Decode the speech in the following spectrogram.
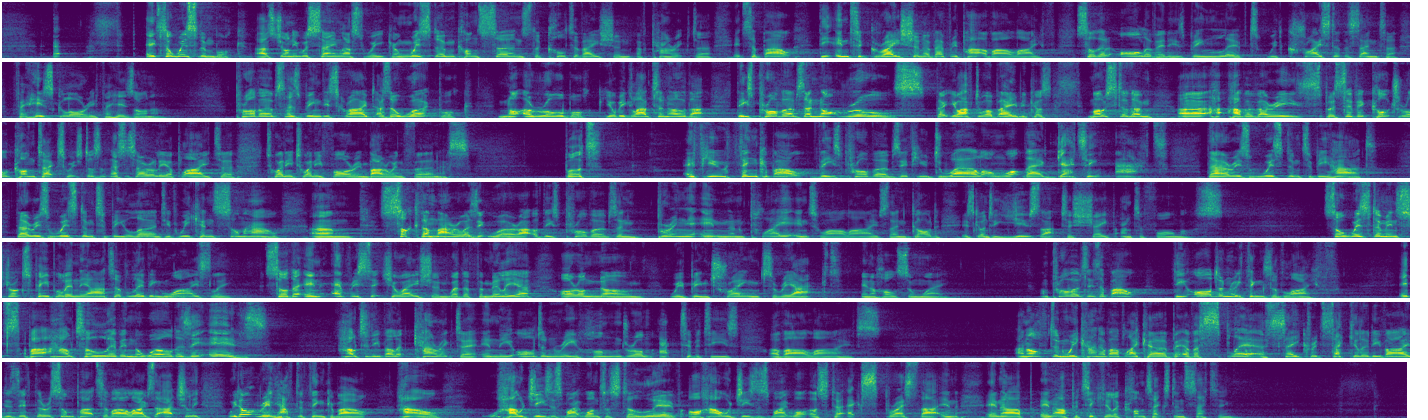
It's a wisdom book, as Johnny was saying last week, and wisdom concerns the cultivation of character. It's about the integration of every part of our life so that all of it is being lived with Christ at the center for His glory, for His honor. Proverbs has been described as a workbook not a rule book. You'll be glad to know that. These proverbs are not rules that you have to obey because most of them uh, have a very specific cultural context which doesn't necessarily apply to 2024 in Barrow in Furness. But if you think about these proverbs, if you dwell on what they're getting at, there is wisdom to be had. There is wisdom to be learned. If we can somehow um, suck the marrow, as it were, out of these proverbs and bring it in and apply it into our lives, then God is going to use that to shape and to form us. So, wisdom instructs people in the art of living wisely, so that in every situation, whether familiar or unknown, we've been trained to react in a wholesome way. And Proverbs is about the ordinary things of life it's about how to live in the world as it is, how to develop character in the ordinary humdrum activities of our lives. And often we kind of have like a bit of a split, a sacred secular divide, as if there are some parts of our lives that actually we don't really have to think about how, how Jesus might want us to live or how Jesus might want us to express that in, in, our, in our particular context and setting.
